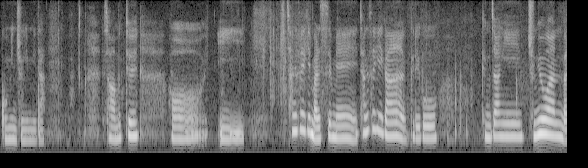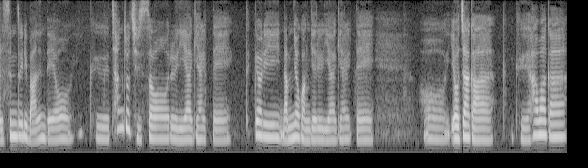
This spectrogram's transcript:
고민 중입니다. 그래서 아무튼 어, 이 창세기 말씀에 창세기가 그리고 굉장히 중요한 말씀들이 많은데요. 그 창조 질서를 이야기할 때, 특별히 남녀 관계를 이야기할 때, 어, 여자가 그 하와가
